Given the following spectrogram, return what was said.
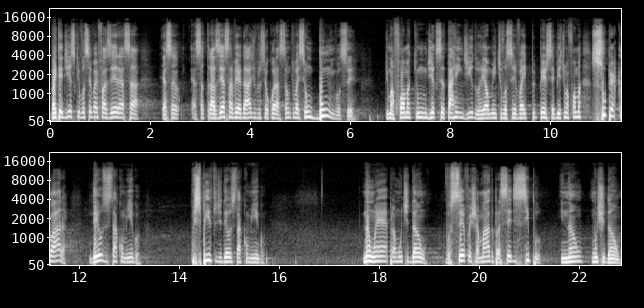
Vai ter dias que você vai fazer essa, essa, essa trazer essa verdade para o seu coração, que vai ser um boom em você. De uma forma que um dia que você está rendido, realmente você vai perceber de uma forma super clara. Deus está comigo. O Espírito de Deus está comigo. Não é para a multidão. Você foi chamado para ser discípulo e não multidão.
